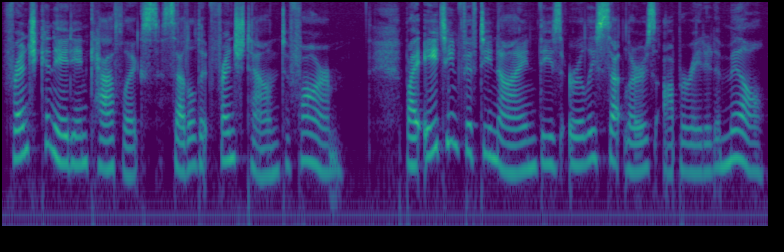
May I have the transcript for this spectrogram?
French Canadian Catholics settled at Frenchtown to farm. By 1859, these early settlers operated a mill.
